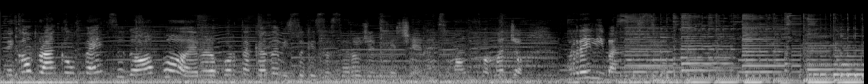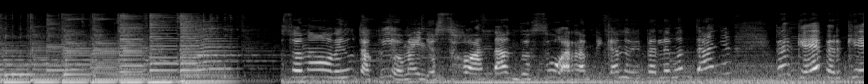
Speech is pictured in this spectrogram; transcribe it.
ne compro anche un pezzo dopo e me lo porto a casa visto che stasera ho gente cena, insomma un formaggio prelibatissimo. Sono venuta qui, o meglio sto andando su arrampicandomi per le montagne perché? Perché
